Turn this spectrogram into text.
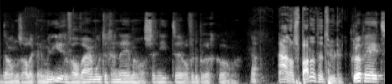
dan zal ik hem in ieder geval waar moeten gaan nemen als ze niet over de brug komen. Ja. Nou, dan spannend natuurlijk. De club heet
